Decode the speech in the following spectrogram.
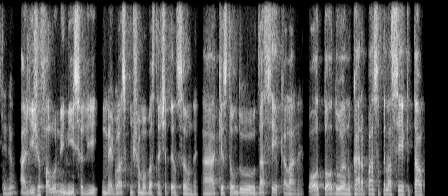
Entendeu? A Lígia falou no início ali um negócio que me chamou bastante atenção, né? A questão do, da seca lá, né? Pô, todo ano o cara passa pela seca e tal.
